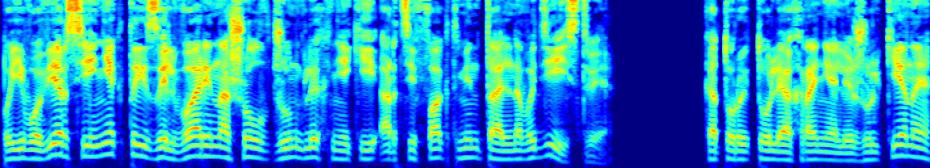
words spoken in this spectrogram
По его версии, некто из Эльвари нашел в джунглях некий артефакт ментального действия, который то ли охраняли жулькены,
